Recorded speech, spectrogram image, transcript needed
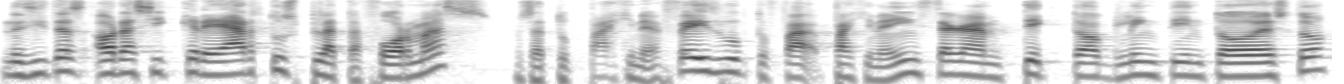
necesitas ahora sí crear tus plataformas, o sea, tu página de Facebook, tu página de Instagram, TikTok, LinkedIn, todo esto.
